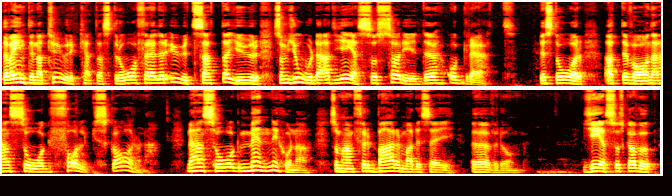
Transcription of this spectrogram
Det var inte naturkatastrofer eller utsatta djur som gjorde att Jesus sörjde och grät. Det står att det var när han såg folkskarorna, när han såg människorna, som han förbarmade sig över dem. Jesus gav upp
